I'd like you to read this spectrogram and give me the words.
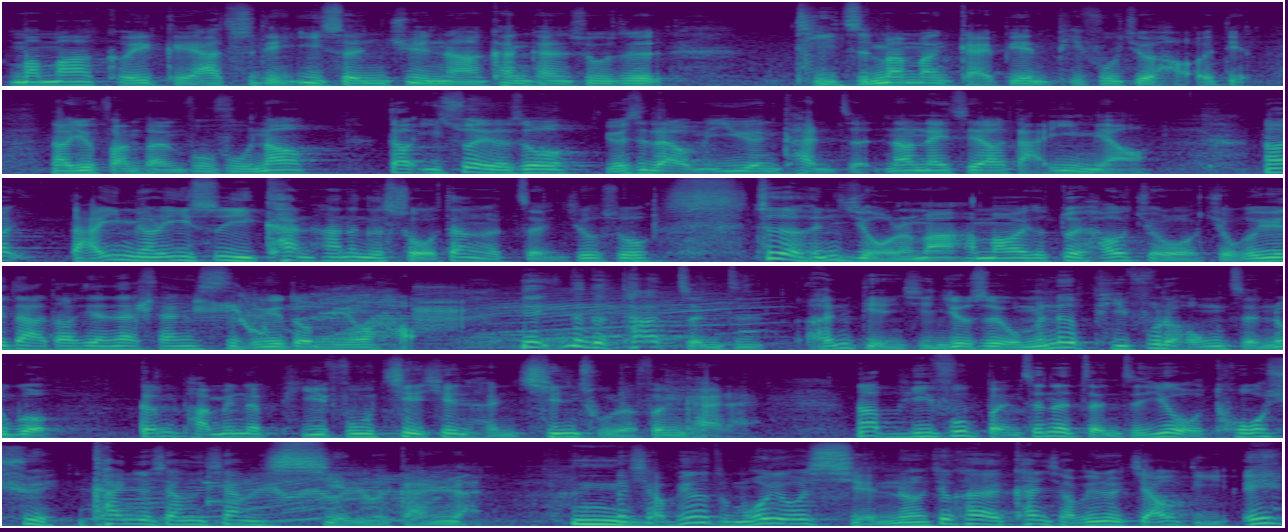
妈妈可以给他吃点益生菌啊，看看是不是体质慢慢改变，皮肤就好一点，那就反反复复，然后到一岁的时候有一次来我们医院看诊，然后那次要打疫苗。那打疫苗的医师一看他那个手上的疹，就说这个很久了嘛？他妈妈说对，好久，九个月大到现在三四个月都没有好。那那个他疹子很典型，就是我们那个皮肤的红疹，如果跟旁边的皮肤界限很清楚的分开来，那皮肤本身的疹子又有脱屑，看就像像癣的感染。那小朋友怎么会有癣呢？就开始看小朋友的脚底，哎，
